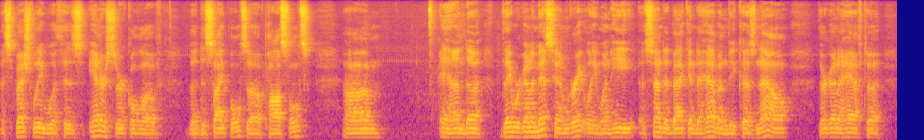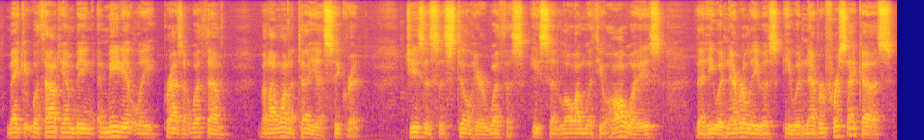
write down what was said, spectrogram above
especially with his inner circle of the disciples, uh, apostles, um, and uh, they were going to miss him greatly when he ascended back into heaven because now they're going to have to make it without him being immediately present with them. But I want to tell you a secret. Jesus is still here with us. He said, Lo, I'm with you always, that he would never leave us, he would never forsake us.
